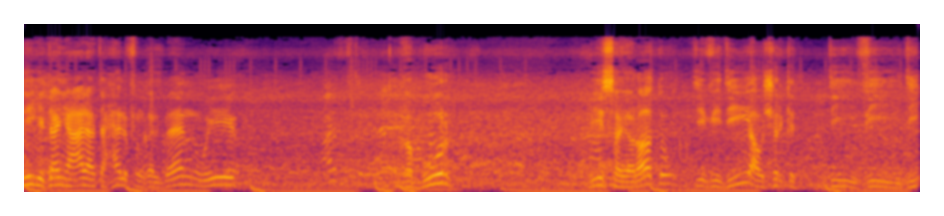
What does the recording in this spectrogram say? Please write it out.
نيجي تاني على تحالف الغلبان وغبور بسياراته دي في دي أو شركة دي في دي.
